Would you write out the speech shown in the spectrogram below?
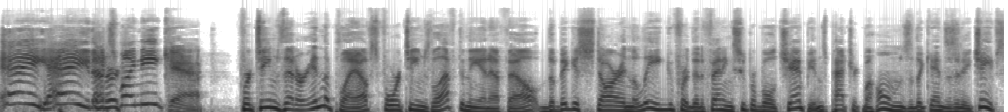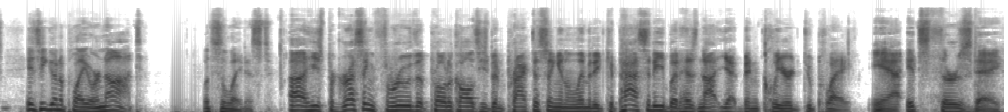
Hey, hey, That that's hurt. my kneecap. For teams that are in the playoffs, four teams left in the NFL, the biggest star in the league for the defending Super Bowl champions, Patrick Mahomes of the Kansas City Chiefs, is he going to play or not? What's the latest? Uh, he's progressing through the protocols. He's been practicing in a limited capacity, but has not yet been cleared to play. Yeah, it's Thursday.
